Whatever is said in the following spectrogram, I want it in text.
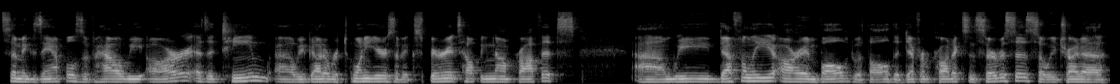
some examples of how we are as a team. Uh, we've got over 20 years of experience helping nonprofits. Um, we definitely are involved with all the different products and services. So we try to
